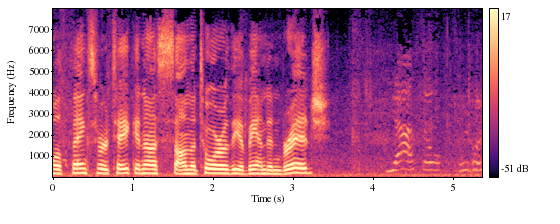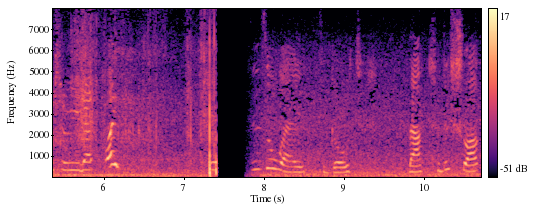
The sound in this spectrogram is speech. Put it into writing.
Well, thanks for taking us on the tour of the abandoned bridge. Yeah, so we're going to show you that place. This is a way to go to, back to the truck,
